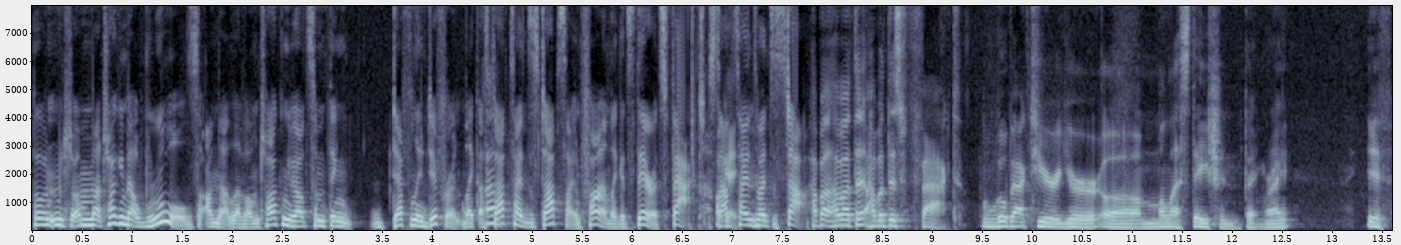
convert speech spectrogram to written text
But I'm- not talking about rules on that level. I'm talking about something definitely different. Like a stop sign's a stop sign. Fine, like it's there. It's fact. Stop Oh. Okay. sign's meant to stop. How about how about that? How about this fact? We'll go back to your your uh, molestation thing, right? If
